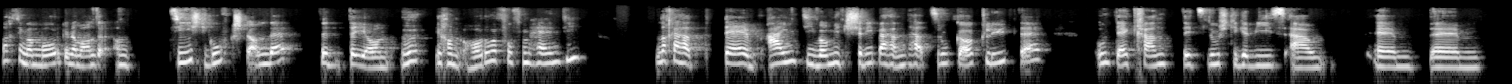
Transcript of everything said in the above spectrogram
dann sind wir Morgen am, anderen, am Dienstag aufgestanden, der, der Jan, ich habe einen Anruf auf dem Handy. Und dann hat der eine, der mir geschrieben hat, hat zurück. Und der kennt jetzt lustigerweise auch ähm, ähm,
